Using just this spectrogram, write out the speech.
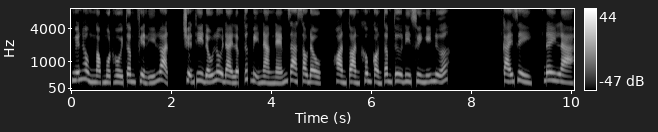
Nguyễn Hồng Ngọc một hồi tâm phiền ý loạn, chuyện thi đấu lôi đài lập tức bị nàng ném ra sau đầu, hoàn toàn không còn tâm tư đi suy nghĩ nữa. Cái gì, đây là...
